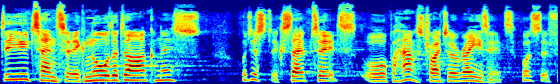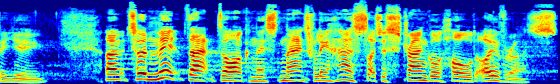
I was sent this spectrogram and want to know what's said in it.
Do you tend to ignore the darkness, or just accept it, or perhaps try to erase it? What's it for you? Um, to admit that darkness naturally has such a stranglehold over us,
